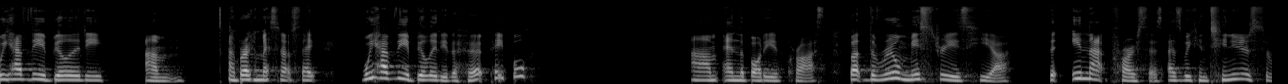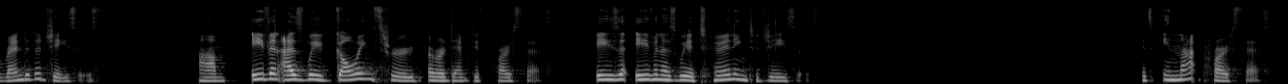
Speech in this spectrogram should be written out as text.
we have the ability, um, a broken, messed up state, we have the ability to hurt people um, and the body of Christ. But the real mystery is here that in that process, as we continue to surrender to Jesus, um, even as we're going through a redemptive process, even as we are turning to Jesus, it's in that process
